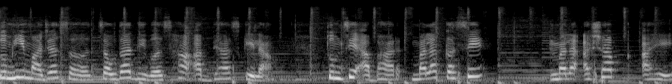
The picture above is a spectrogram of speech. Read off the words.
तुम्ही माझ्यासह चौदा दिवस हा अभ्यास केला. तुमचे आभार. मला कसे? मला आशा आहे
